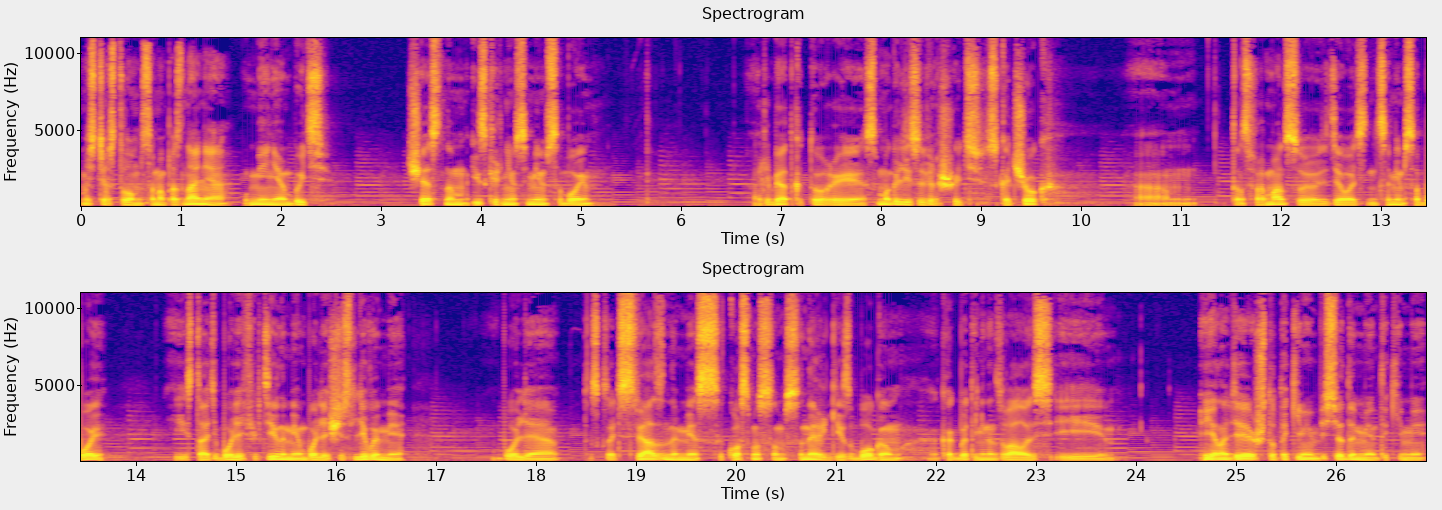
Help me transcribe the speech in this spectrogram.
мастерством самопознания, умение быть честным, искренним самим собой. Ребят, которые смогли совершить скачок, трансформацию сделать над самим собой и стать более эффективными, более счастливыми, более, так сказать, связанными с космосом, с энергией, с Богом, как бы это ни называлось. И я надеюсь, что такими беседами, такими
